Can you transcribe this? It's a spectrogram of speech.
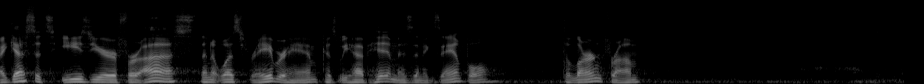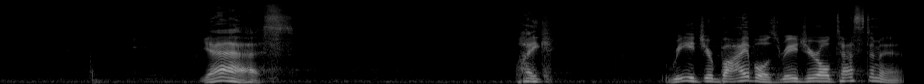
I guess it's easier for us than it was for Abraham because we have him as an example to learn from. Yes. Like, read your Bibles, read your Old Testament.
